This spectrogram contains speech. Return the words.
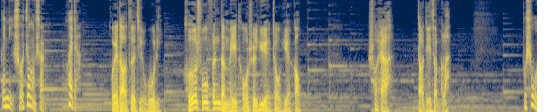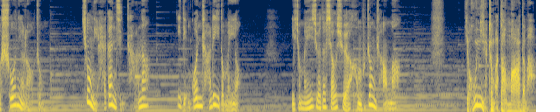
跟你说正事儿，快点。回到自己屋里，何淑芬的眉头是越皱越高。说呀，到底怎么了？不是我说你老钟，就你还干警察呢，一点观察力都没有。你就没觉得小雪很不正常吗？有你这么当妈的吗？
